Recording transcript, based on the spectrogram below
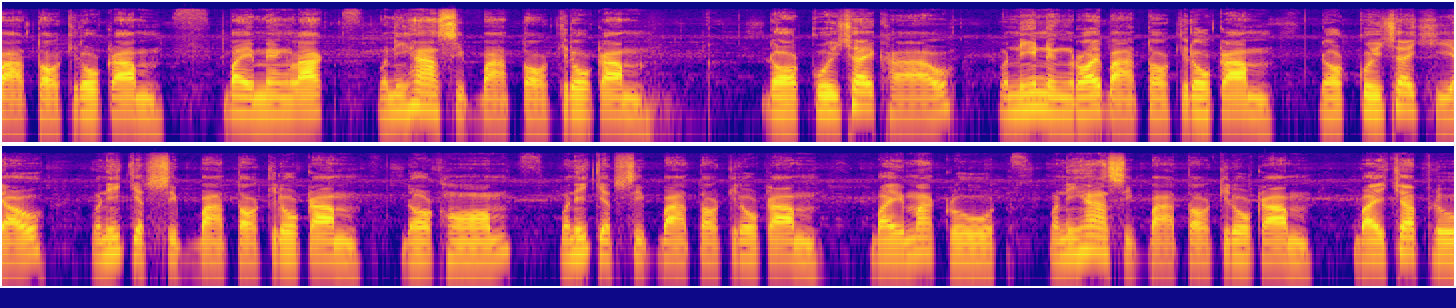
บาทต่อกิโลกรัม ใบแมงลัก วันนี้ 50 บาทต่อกิโลกรัม ดอกกุยช่ายขาว วันนี้ 100 บาทต่อกิโลกรัม ดอกกุยช่ายเขียว วันนี้ 70 บาทต่อกิโลกรัม ดอกหอม วันนี้ 70 บาทต่อกิโลกรัม ใบมะกรูด วันนี้ 50 บาทต่อกิโลกรัม ใบชะพลู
